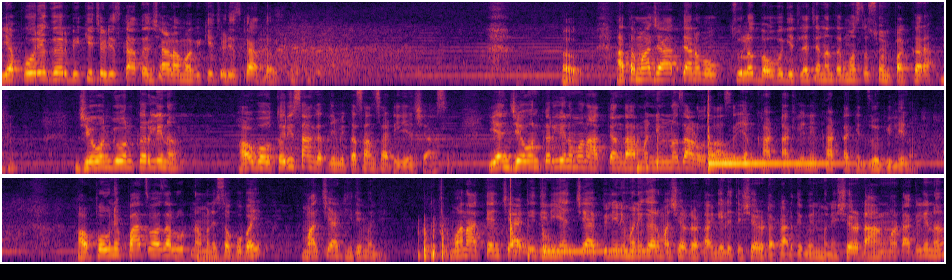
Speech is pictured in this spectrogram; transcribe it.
या पोरे घर बी खिचडीच खातात शाळा बी खिचडीच खातात. हो. आता माझ्या आत्यानं भाऊ चुलत भाऊ बघितल्याच्या नंतर मस्त स्वयंपाक करा. जेवण बिवण करली ना हाव भाऊ तरी सांगत नाही मी कसांसाठी येईल असं. यान जेवण करली ना म्हणून आत्यान दारमा निम्न जाड होता असं. यान खाट टाकली नाही खाट टाकीन झोपिली ना. हा पावणे पाच वाजाला उठ ना म्हणे सकूबाई मालची आठी दे म्हणे. मनात त्यांची आठी दिनी यांची आपली म्हणे गरमा शर्ट टांगेले ते शर्ट काढते बहीण म्हणे. शर्ट अंगमा टाकली ना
